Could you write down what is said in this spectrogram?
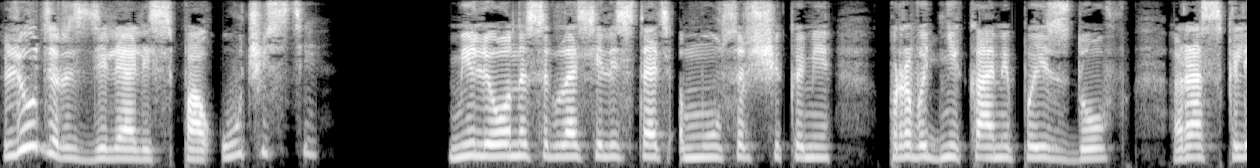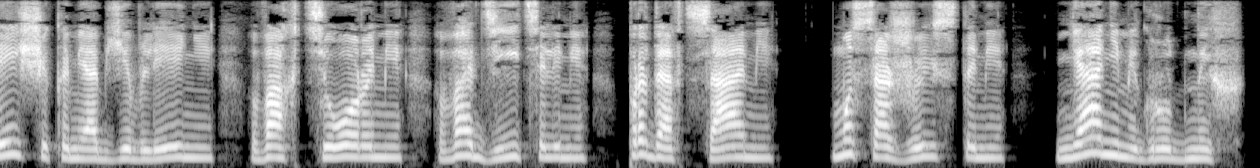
Люди разделялись по участи, Миллионы согласились стать мусорщиками, проводниками поездов, расклейщиками объявлений, вахтерами, водителями, продавцами, массажистами, нянями грудных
